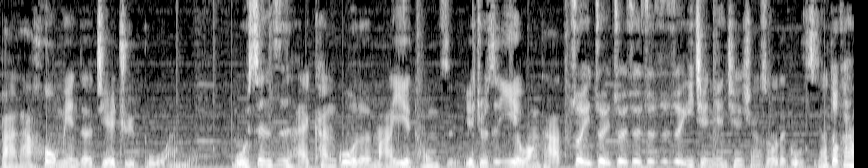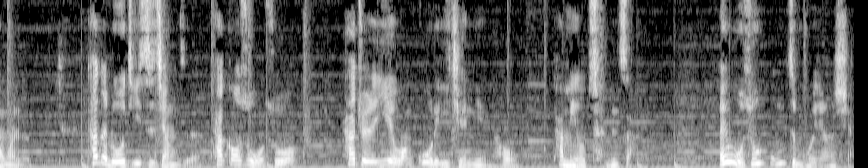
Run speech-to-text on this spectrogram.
把他后面的结局补完了。”我甚至还看过了麻叶童子，也就是夜王他最最最最最最最一千年前小时候的故事，他都看完了。他的逻辑是这样子的：他告诉我说，他觉得夜王过了一千年后，他没有成长。哎，我说你怎么会这样想？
